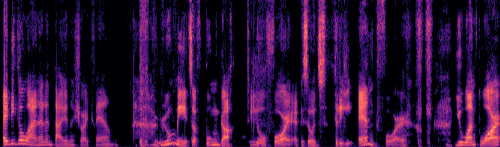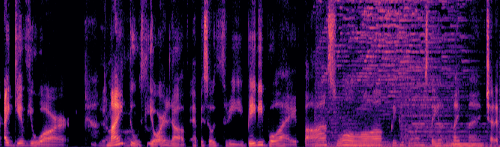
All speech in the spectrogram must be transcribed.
Eh di gawa na lang tayo ng short film. Roommates of Pungdak 304, episodes 3 and 4. you want war? I give you war. My Tooth, Your Love, Episode 3. Baby Boy, pasok. Baby Boy, stay on my mind. Charit.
